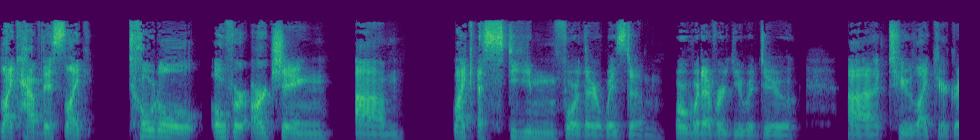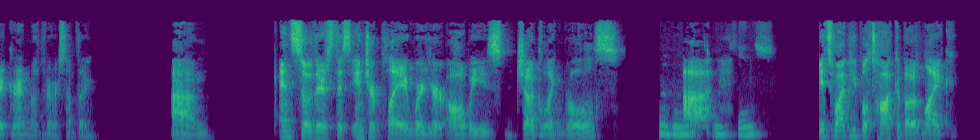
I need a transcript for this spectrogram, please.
like have this like total overarching um like esteem for their wisdom or whatever you would do uh to like your great grandmother or something. Um and so there's this interplay where you're always juggling roles Mhm. uh, it's why people talk about like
